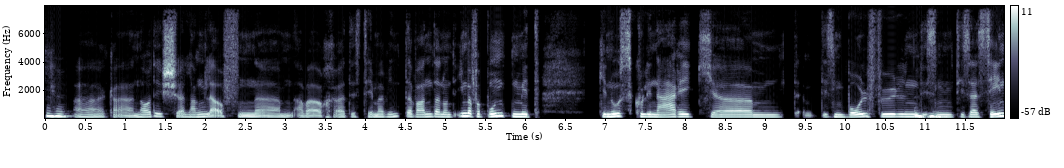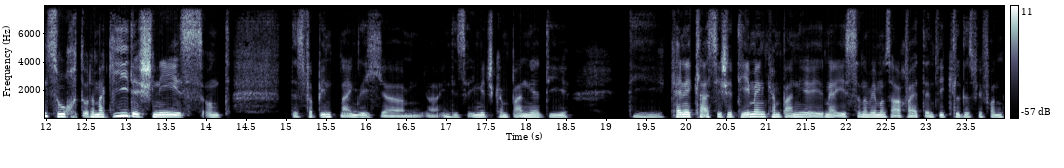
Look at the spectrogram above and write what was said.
mhm. äh, nordisch langlaufen, äh, aber auch äh, das Thema Winterwandern und immer verbunden mit Genuss, Kulinarik, ähm, diesem Wohlfühlen, mhm. diesem, dieser Sehnsucht oder Magie des Schnees. Und das verbinden eigentlich ähm, in dieser Image-Kampagne, die, die keine klassische Themenkampagne mehr ist, sondern wir haben uns auch weiterentwickelt, dass wir von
